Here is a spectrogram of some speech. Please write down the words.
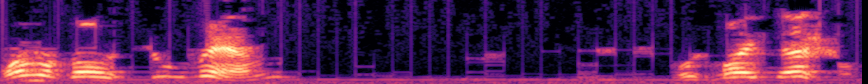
One of those two men was Mike Eshel.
